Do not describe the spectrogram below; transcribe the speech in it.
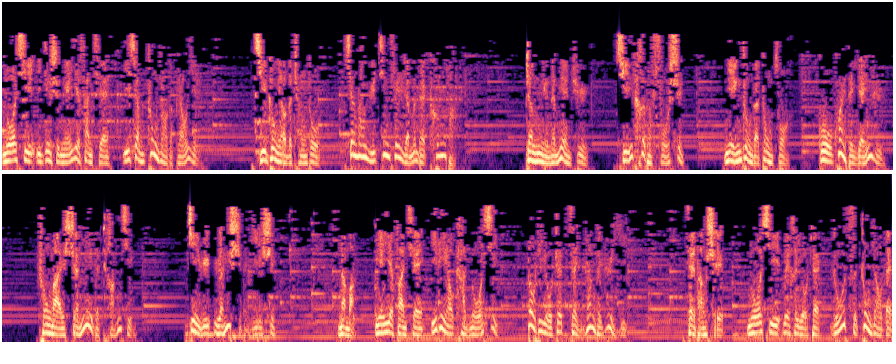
傩戏已经是年夜饭前一项重要的表演，其重要的程度相当于今天人们的春晚。狰狞的面具，奇特的服饰。凝重的动作，古怪的言语，充满神秘的场景，近于原始的仪式。那么，年夜饭前一定要看傩戏，到底有着怎样的寓意？在当时，傩戏为何有着如此重要的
